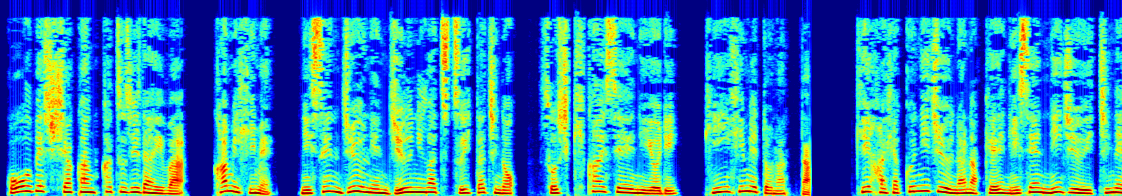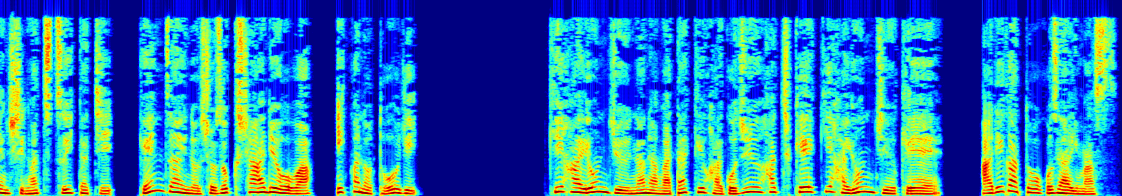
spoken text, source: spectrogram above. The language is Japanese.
神戸支社管轄時代は、神姫、2010年12月1日の組織改正により、金姫となった。キハ127系2021年4月1日、現在の所属車両は以下の通り。キハ47型キハ58系キハ40系。ありがとうございます。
